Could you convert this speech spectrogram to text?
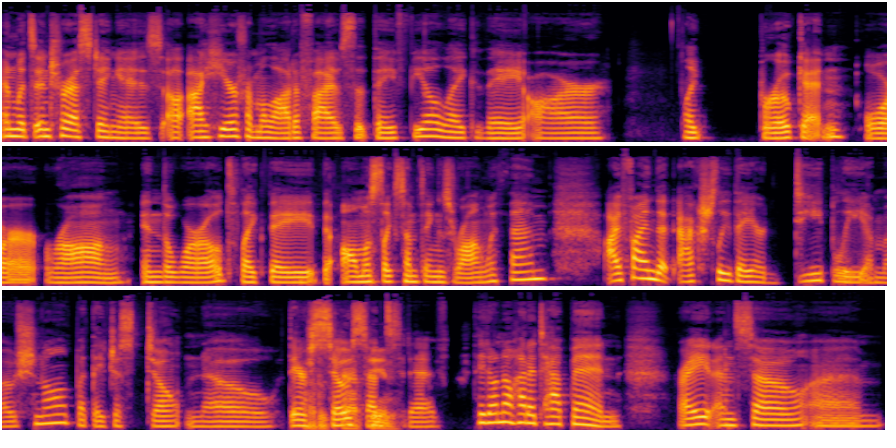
and what's interesting is uh, I hear from a lot of fives that they feel like they are like broken or wrong in the world, like they almost like something's wrong with them. I find that actually they are deeply emotional, but they just don't know. They're so tap in sensitive. They don't know how to tap in, right? And so, um,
